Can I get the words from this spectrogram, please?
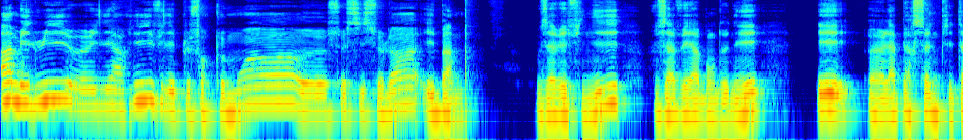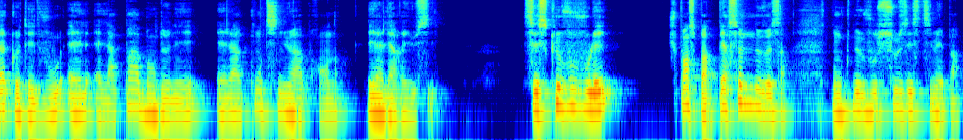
ah mais lui euh, il y arrive, il est plus fort que moi, euh, ceci, cela, et bam. Vous avez fini, vous avez abandonné, et euh, la personne qui est à côté de vous, elle, elle n'a pas abandonné, elle a continué à apprendre, et elle a réussi. C'est ce que vous voulez? Je pense pas, personne ne veut ça. Donc ne vous sous-estimez pas.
